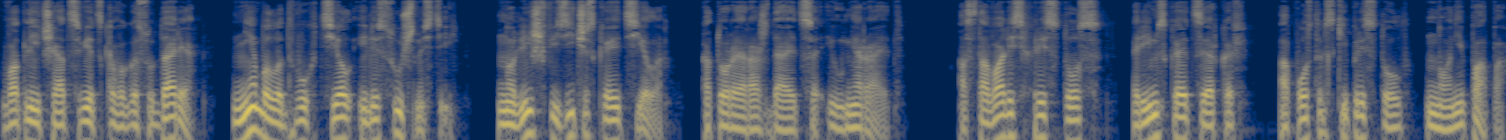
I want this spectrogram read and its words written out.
в отличие от светского государя, не было двух тел или сущностей, но лишь физическое тело, которое рождается и умирает. Оставались Христос, Римская церковь, апостольский престол, но не папа.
